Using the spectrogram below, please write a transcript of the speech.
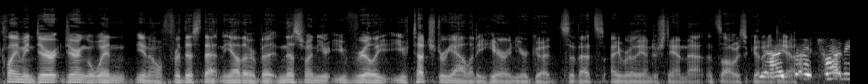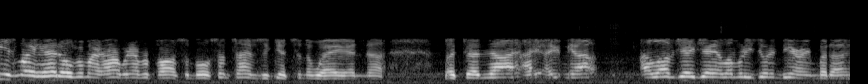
claiming dur- during a win, you know, for this, that, and the other. But in this one, you, you've really you've touched reality here, and you're good. So that's I really understand that. That's always a good Yeah, I, idea. try- I try to use my head over my heart whenever possible. Sometimes it gets in the way, and uh, but uh, no, I, I mean, I, I love JJ. I love what he's doing at Deering, but I,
